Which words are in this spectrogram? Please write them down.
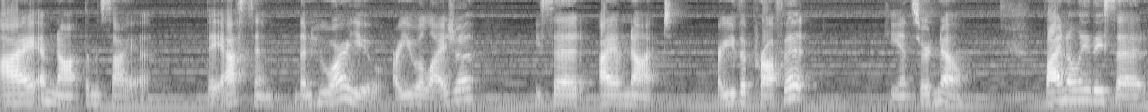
I am not the Messiah. They asked him, Then who are you? Are you Elijah? He said, I am not. Are you the prophet? He answered, No. Finally, they said,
